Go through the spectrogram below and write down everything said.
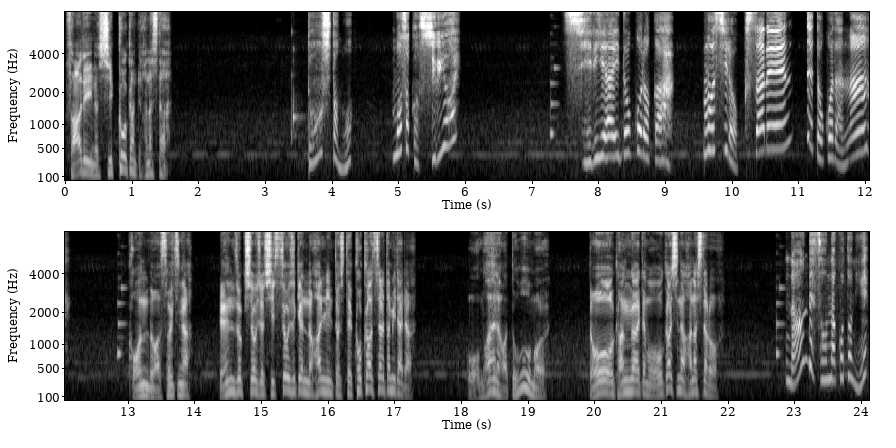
ファディの執行官って話だ。どうしたの？まさか知り合い？知り合いどころかむしろ腐れ縁？ってとこだな。今度はそいつが連続少女失踪事件の犯人として告発されたみたいだ。お前らはどう思う？どう考えてもおかしな話だろなんでそんなことに？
